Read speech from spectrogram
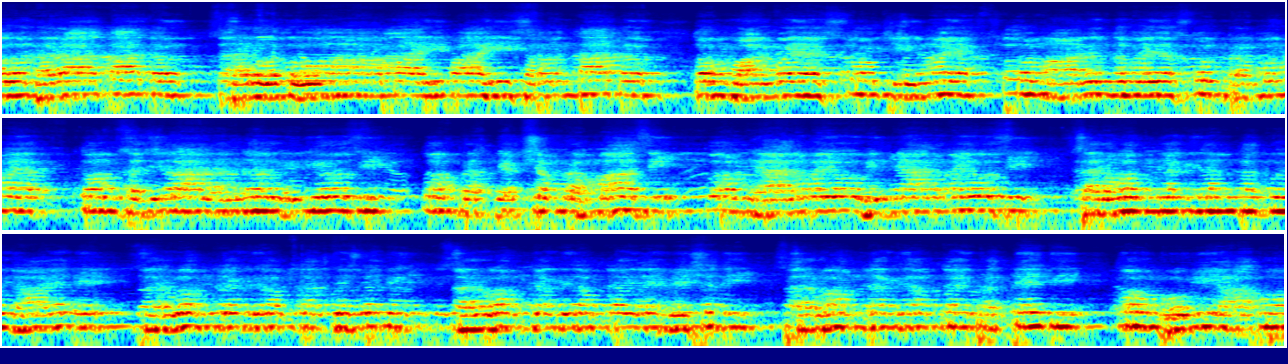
अवधरातात् सर्वतो मां पाहि पाहि समन्तात् त्वं वाङ्मयस्त्वं चिन्मय त्वम् आनन्दमयस्त्वं ब्रह्ममय त्वं सचिदानन्दोऽसि त्वं प्रत्यक्षं ब्रह्मासि त्वं ज्ञानमयो विज्ञानमयोऽसि। सर्वं जगिदं तत्त्वजायते सर्वं जगिदं तत्तिष्ठति सर्वं जगिदं तैर्वेशति सर्वं जगिदं तै प्रत्येति। त्वं भूमि आपो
